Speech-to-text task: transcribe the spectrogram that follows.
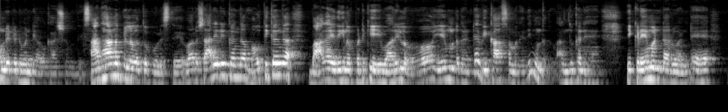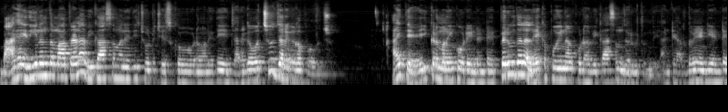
ఉండేటటువంటి అవకాశం ఉంది. సాధారణ పిల్లలతో పోలిస్తే వారు శారీరకంగా భౌతికంగా బాగా ఎదిగినప్పటికీ వారిలో ఏముండదంటే వికాసం అనేది ఉండదు. అందుకనే ఇక్కడ ఏమంటారు అంటే బాగా ఎదిగినంత మాత్రాన వికాసం అనేది చోటు చేసుకోవడం అనేది జరగవచ్చు జరగకపోవచ్చు. అయితే ఇక్కడ మనం ఇంకోటి ఏంటంటే పెరుగుదల లేకపోయినా కూడా వికాసం జరుగుతుంది. అంటే అర్థం ఏంటి అంటే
